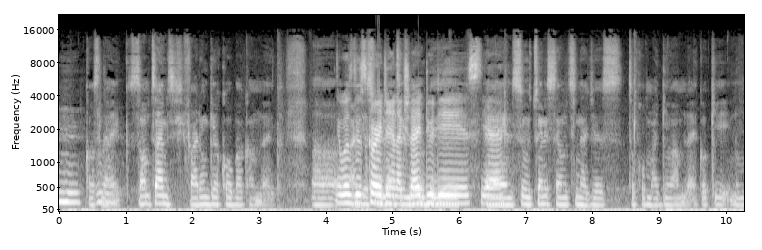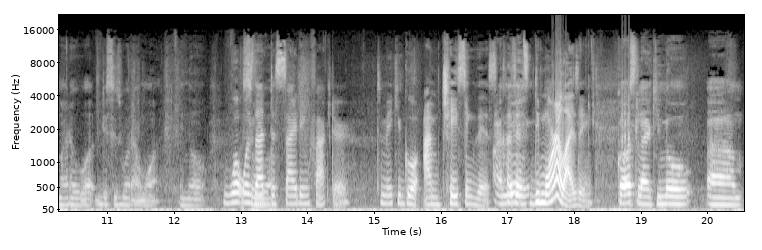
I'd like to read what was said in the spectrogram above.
Mhm, because okay. like sometimes if i don't get called back i'm like uh it was I discouraging. Like, should I do bit. this? Yeah. and so 2017 i just top up my game i'm like okay no matter what this is what i want you know what was so- that deciding factor to make you go? I'm chasing this I because it's demoralizing. Cause like you know, um,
